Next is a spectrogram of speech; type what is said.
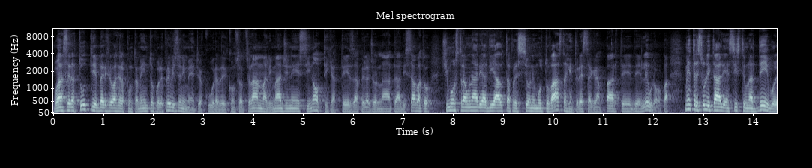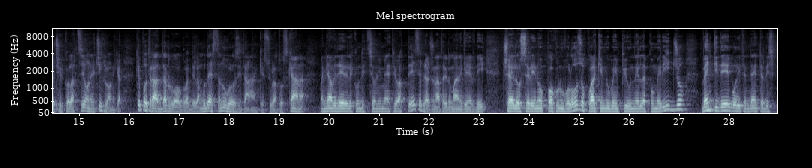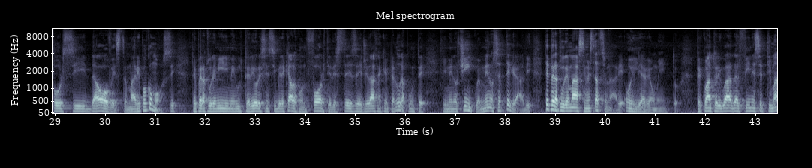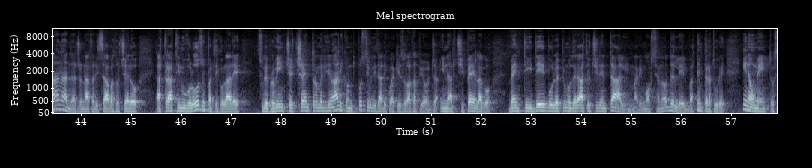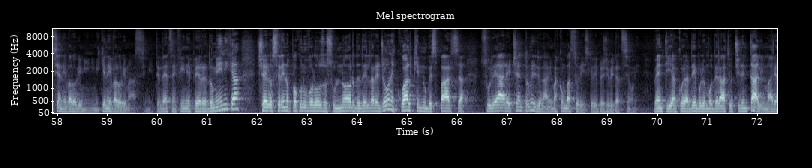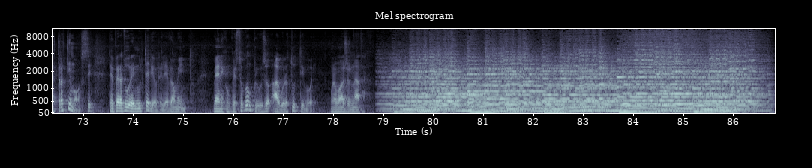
Buonasera a tutti e ben ritrovati all'appuntamento con le previsioni meteo a cura del Consorzio Lamma. L'immagine sinottica attesa per la giornata di sabato ci mostra un'area di alta pressione molto vasta che interessa gran parte dell'Europa, mentre sull'Italia insiste una debole circolazione ciclonica che potrà dar luogo a della modesta nuvolosità anche sulla Toscana. Ma andiamo a vedere le condizioni meteo attese per la giornata di domani venerdì. Cielo sereno poco nuvoloso, qualche nube in più nel pomeriggio, venti deboli tendenti a disporsi da ovest, mari poco mossi, temperature minime in ulteriore sensibile calo con forti ed estese gelate anche in pianura, punte di meno 5, meno 7 gradi, temperature massime stazionarie o in lieve aumento. Per quanto riguarda il fine settimana, nella giornata di sabato cielo a tratti nuvoloso, in particolare sulle province centro-meridionali con possibilità di qualche isolata pioggia. In arcipelago venti deboli e più moderati occidentali, ma rimossi a nord dell'Elba, temperature in aumento sia nei valori minimi che nei valori massimi. Tendenza infine per domenica, cielo sereno poco nuvoloso sul nord della regione, qualche nube sparsa sulle aree centro-meridionali ma con basso rischio di precipitazioni. Venti ancora deboli o moderati occidentali, mari a tratti mossi, temperature in ulteriore lieve aumento. Bene, con questo concluso, auguro a tutti voi una buona giornata.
